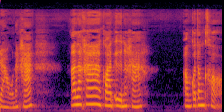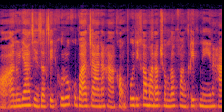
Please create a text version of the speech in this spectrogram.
เรานะคะเอาละค่ะก่อนอื่นนะคะออมก็ต้องขออนุญาตสิ่งศักดิ์สิทธิ์ครูครูบาอาจารย์นะคะ ของผู้ที่เข้ามารับชมรับฟังคลิปนี้นะคะ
